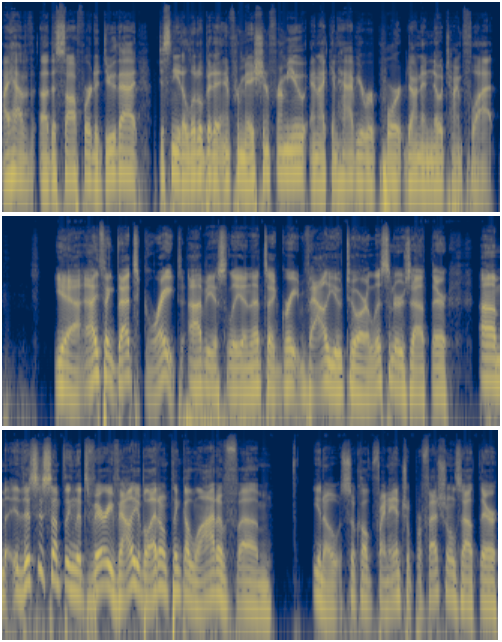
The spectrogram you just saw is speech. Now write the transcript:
I have uh, the software to do that. Just need a little bit of information from you, and I can have your report done in no time flat. Yeah, I think that's great, obviously, and that's a great value to our listeners out there. Um, this is something that's very valuable. I don't think a lot of um, you know so-called financial professionals out there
